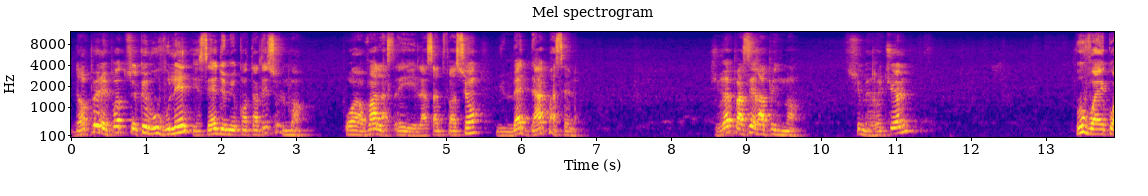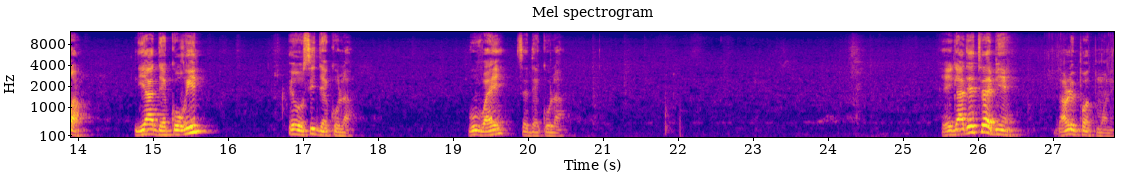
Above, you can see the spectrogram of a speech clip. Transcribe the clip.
Donc, peu importe ce que vous voulez, essayez de me contacter seulement pour avoir la, la satisfaction du maître d'Akpaseno. Je vais passer rapidement sur mes rituels. Vous voyez quoi? Il y a des corines, et aussi des colas. Vous voyez, c'est des colas. Regardez très bien dans le porte-monnaie.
